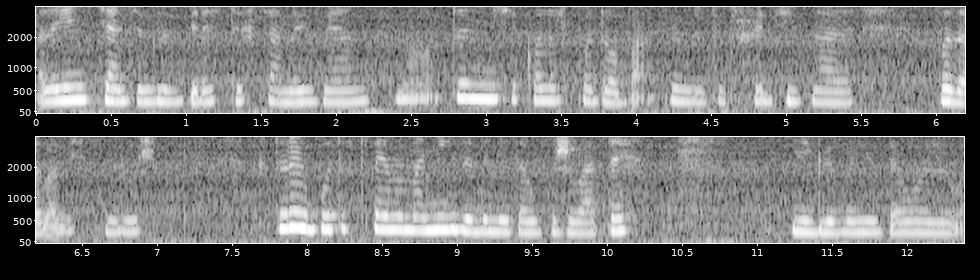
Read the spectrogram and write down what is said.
Ale ja nie chciałam ciągle wybierać tych samych, więc no ten mi się kolor podoba. Wiem, że to trochę dziwne, ale podoba mi się ten róż. Których butów twoja mama nigdy by nie zauważyła? Tych nigdy by nie założyła.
